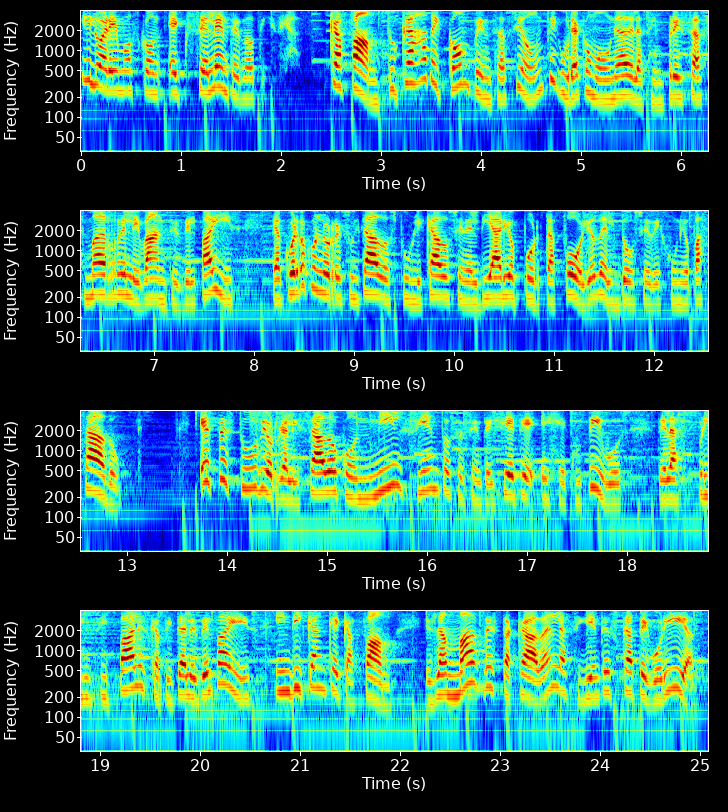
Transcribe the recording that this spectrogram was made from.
y lo haremos con excelentes noticias. CAFAM, tu caja de compensación, figura como una de las empresas más relevantes del país, de acuerdo con los resultados publicados en el diario Portafolio del 12 de junio pasado. Este estudio realizado con 1.167 ejecutivos de las principales capitales del país indican que CAFAM es la más destacada en las siguientes categorías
